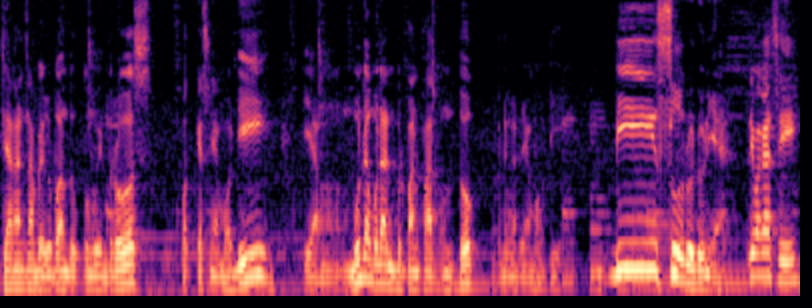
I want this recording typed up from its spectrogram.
Jangan sampai lupa untuk tungguin terus podcastnya Modi yang mudah-mudahan bermanfaat untuk pendengarnya Modi di seluruh dunia. Terima kasih.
